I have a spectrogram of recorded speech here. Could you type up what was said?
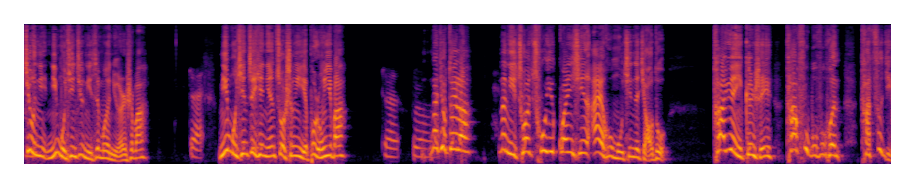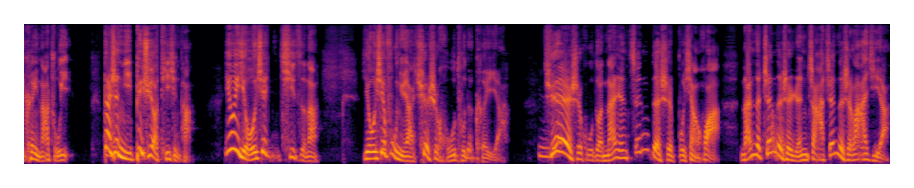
就你你母亲就你这么个女儿是吧？对你母亲这些年做生意也不容易吧？对，不容易。那就对了。那你说出于关心爱护母亲的角度，她愿意跟谁，她复不复婚，她自己可以拿主意。但是你必须要提醒她，因为有一些妻子呢，有些妇女啊，确实糊涂的可以啊，嗯确实糊涂。男人真的是不像话，男的真的是人渣，真的是垃圾啊。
